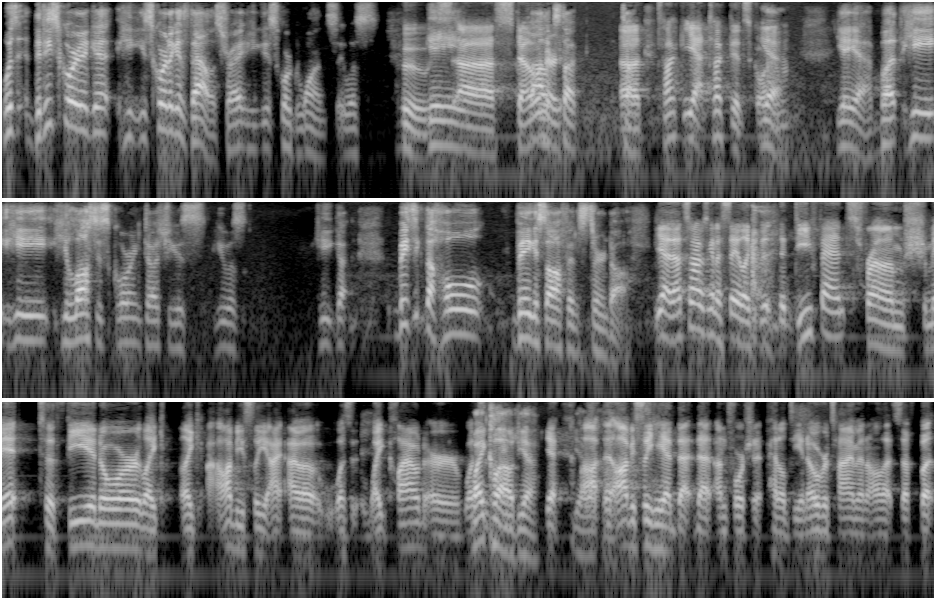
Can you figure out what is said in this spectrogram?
Was it, did he score again? He, he scored against Dallas, right? He scored once. It was Who? Game- Uh, Stone or Alex Tuch. uh, Tuch. Tuch? Yeah, Tuch did score. Yeah. Yeah, yeah, but he he he lost his scoring touch. He was he was he got basically the whole Vegas offense turned off. Yeah, that's what I was gonna say. Like the, the defense from Schmidt to Theodore, like like obviously I, I was it White Cloud or White? Cloud, yeah. Yeah, Yeah, uh, obviously he had that, that unfortunate penalty in overtime and all that stuff. But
